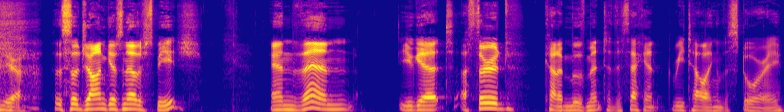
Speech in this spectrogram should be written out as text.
Yeah. so John gives another speech, and then you get a third kind of movement to the second retelling of the story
